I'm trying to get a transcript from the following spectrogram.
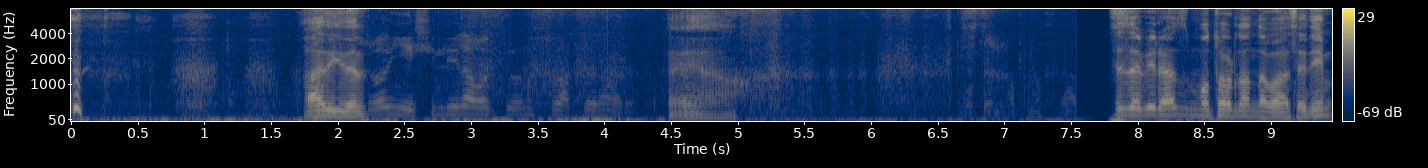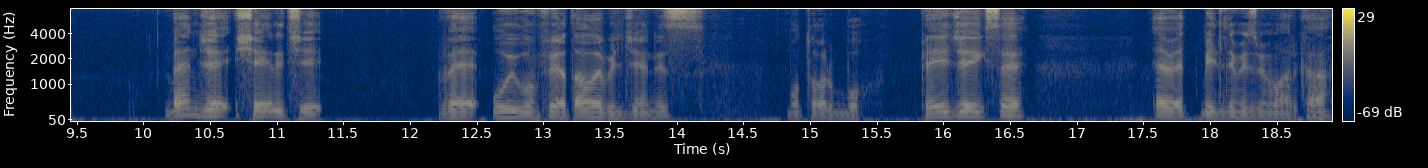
Hadi gidelim. Şuranın yeşilliğine bak şuranın suratlığına bak. He ya. Size biraz motordan da bahsedeyim. Bence şehir içi ve uygun fiyata alabileceğiniz motor bu. PCX'e evet bildiğimiz bir marka.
